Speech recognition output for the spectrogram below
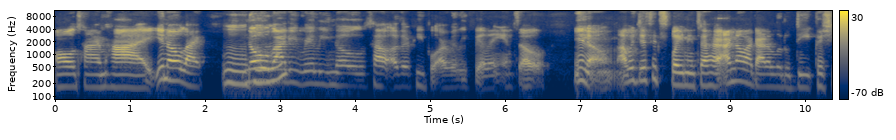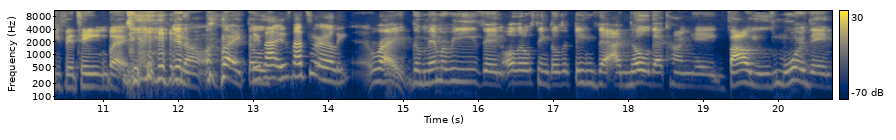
all-time high you know like Mm-hmm. Nobody really knows how other people are really feeling. And so, you know, I was just explaining to her. I know I got a little deep because she's 15, but you know, like those, it's not it's not too early. Right. The memories and all of those things, those are things that I know that Kanye values more than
